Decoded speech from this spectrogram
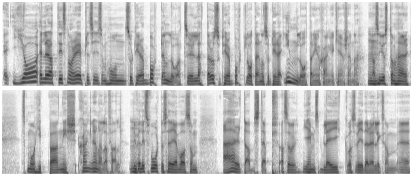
Eh, Ja, eller att det snarare är precis som hon sorterar bort en låt, så är det lättare att sortera bort låtar än att sortera in låtar i en genre kan jag känna. Mm. Alltså just de här små hippa nischgenrerna i alla fall. Det är Mm. väldigt svårt att säga vad som är dubstep. Alltså James Blake och så vidare, liksom, eh,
